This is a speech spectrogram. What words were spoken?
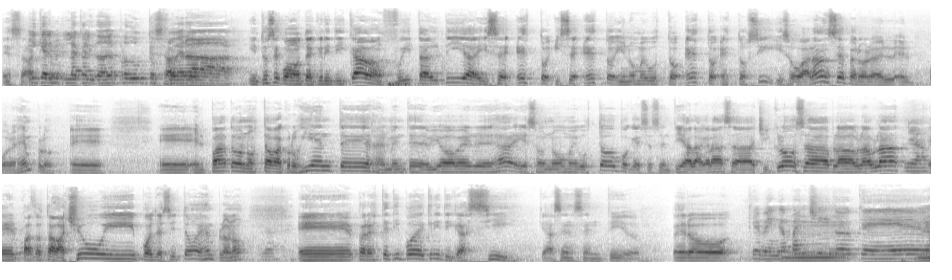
Exacto. Y que el- la calidad del producto Exacto. fuera... Y entonces cuando te criticaban, fui tal día, hice esto, hice esto y no me gustó esto, esto sí, hizo balance, pero el, el- por ejemplo, eh, eh, el pato no estaba crujiente, realmente debió haber dejado y eso no me gustó porque se sentía la grasa chiclosa, bla, bla, bla, bla. Ya. El pato estaba chewy, por decirte un ejemplo, ¿no? Eh, pero este tipo de críticas sí que hacen sentido. Pero Que venga mm, Panchito, que...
